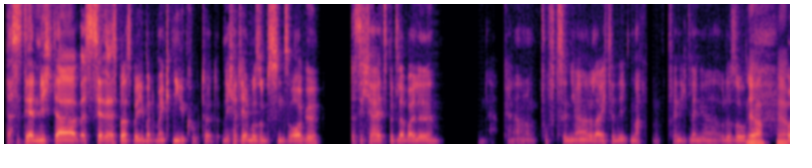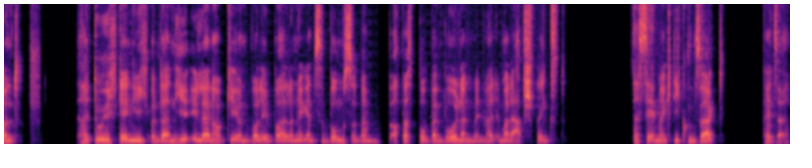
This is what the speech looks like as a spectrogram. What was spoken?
dass es der nicht da, es ist ja erstmal, dass mal jemand in mein Knie geguckt hat. Und ich hatte ja immer so ein bisschen Sorge, dass ich ja jetzt mittlerweile, keine Ahnung, 15 Jahre Leichtathletik mache, wenn nicht länger oder so. Ja, ja. Und halt durchgängig und dann hier Inline-Hockey und Volleyball und der ganze Bums und beim, auch beim Bouldern, wenn du halt immer da abspringst, dass der in mein Knie guckt und sagt, Peter,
